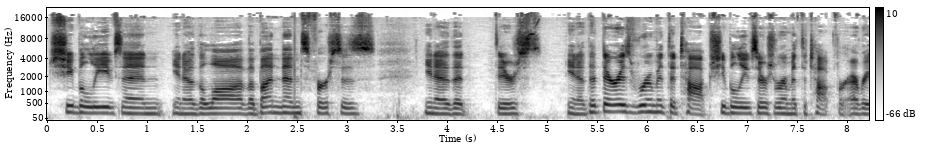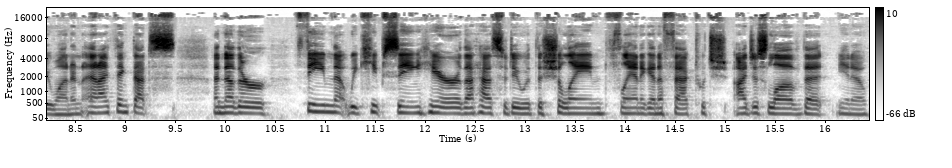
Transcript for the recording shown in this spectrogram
she believes in, you know, the law of abundance versus, you know, that there's, you know, that there is room at the top. She believes there's room at the top for everyone. And and I think that's another theme that we keep seeing here that has to do with the Shalane Flanagan effect, which I just love that, you know,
